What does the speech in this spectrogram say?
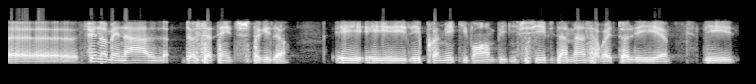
euh, phénoménale de cette industrie-là. Et, et les premiers qui vont en bénéficier, évidemment, ça va être les, les,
